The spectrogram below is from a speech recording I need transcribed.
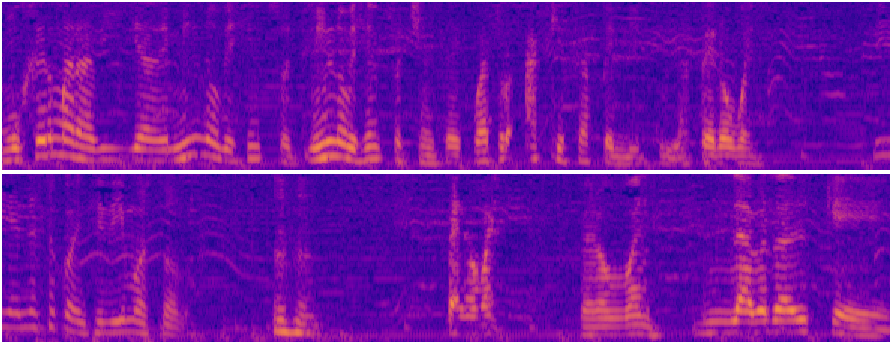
Mujer Maravilla de 1900 1984, ah, qué fea película, pero bueno, Sí, en esto coincidimos todos. Pero bueno, pero bueno, la verdad es que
